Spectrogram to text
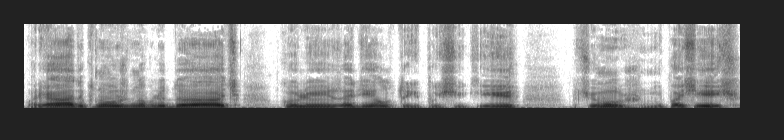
порядок нужно наблюдать». Коли задел ты и пусяки, почему ж не посечь?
